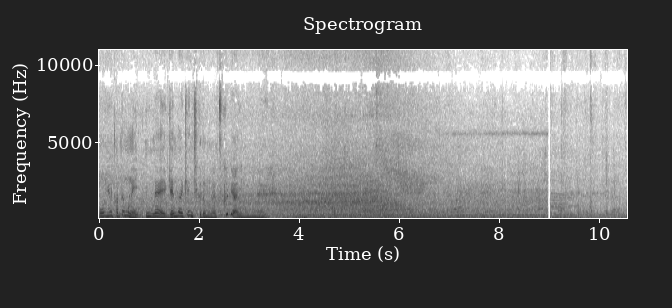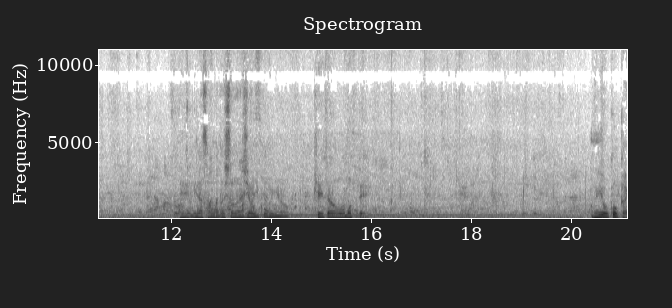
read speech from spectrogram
こういう建物ね現代建築でもね作りゃいいのにね。えー皆さん私と同じようにこういうふうにあの携帯を持って運用公開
